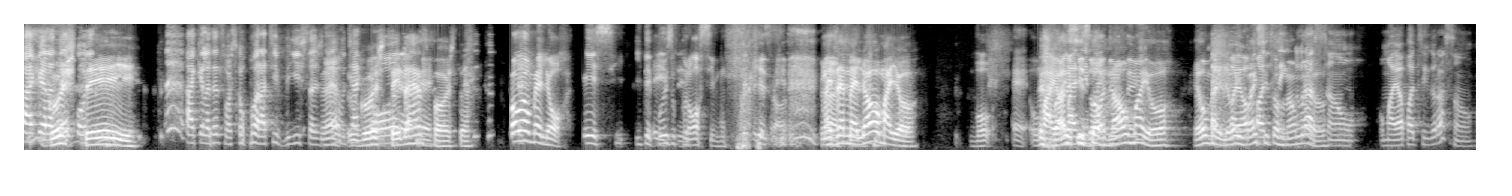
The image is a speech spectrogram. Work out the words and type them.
Aquelas respostas, Gostei, aquelas respostas corporativistas, né? É, O de gostei agora. da é. resposta. Qual é o melhor? Esse e depois Esse. o próximo. Porque, o próximo. Mas Ah, é melhor ou maior? vou- é, o maior vai se episódio. tornar o tenho- maior. É o Mas o melhor maior e vai pode se tornar o maior. duração. O maior pode ser em duração.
